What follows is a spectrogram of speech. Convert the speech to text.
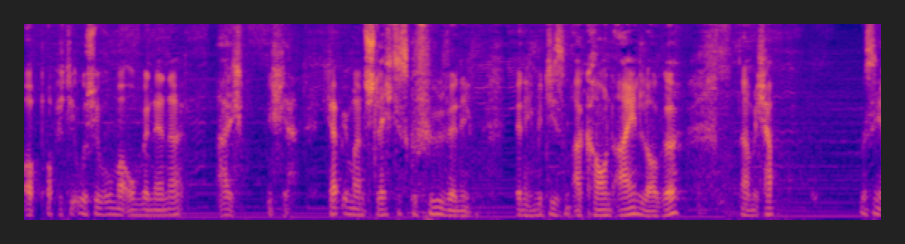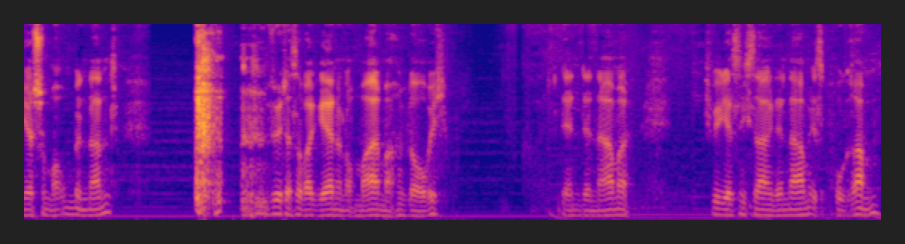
ob, ob ich die Uschi wo mal umbenenne? Ah, ich ich, ich habe immer ein schlechtes Gefühl, wenn ich, wenn ich mit diesem Account einlogge. Ähm, ich habe sie ja schon mal umbenannt. Würde das aber gerne nochmal machen, glaube ich. Denn der Name, ich will jetzt nicht sagen, der Name ist Programm,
